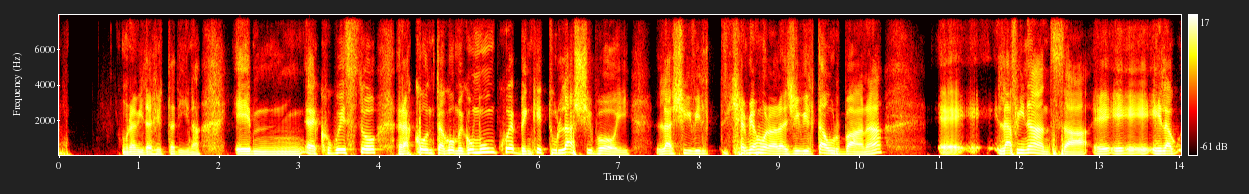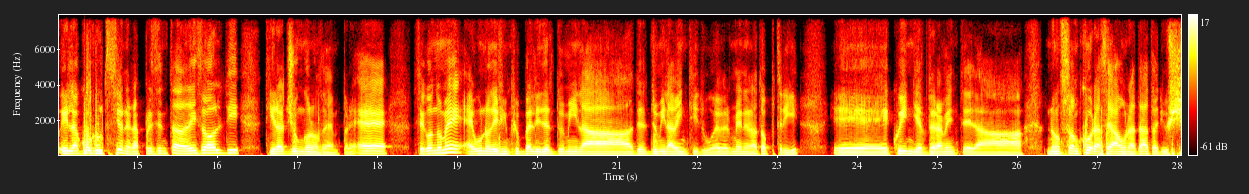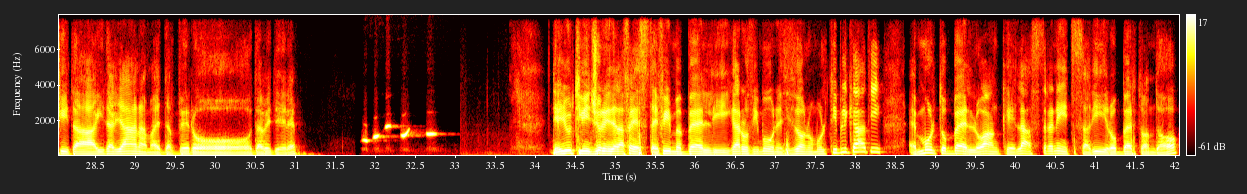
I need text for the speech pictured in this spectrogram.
una vita cittadina. E mm, ecco questo racconta come comunque benché tu lasci poi la civiltà chiamiamola la civiltà urbana eh, la finanza e, e, e, la, e, la, corruzione rappresentata dai soldi ti raggiungono sempre. È, secondo me è uno dei film più belli del, 2000, del 2022, per me nella top 3 e, quindi è veramente da... non so ancora se ha una data di uscita italiana, ma è davvero da vedere. Negli ultimi giorni della festa i film belli, caro Simone, si sono moltiplicati, è molto bello anche La stranezza di Roberto Andò,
